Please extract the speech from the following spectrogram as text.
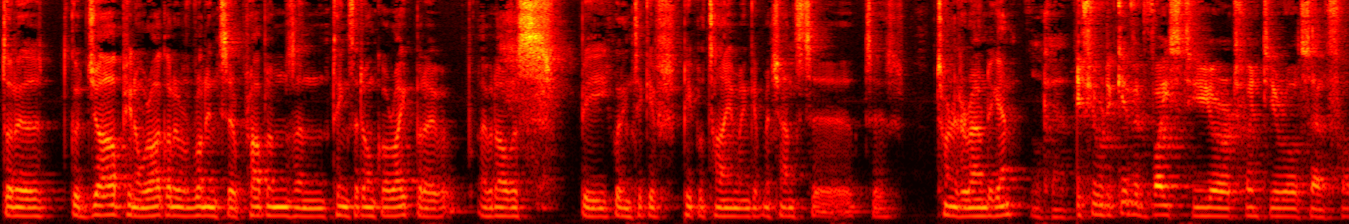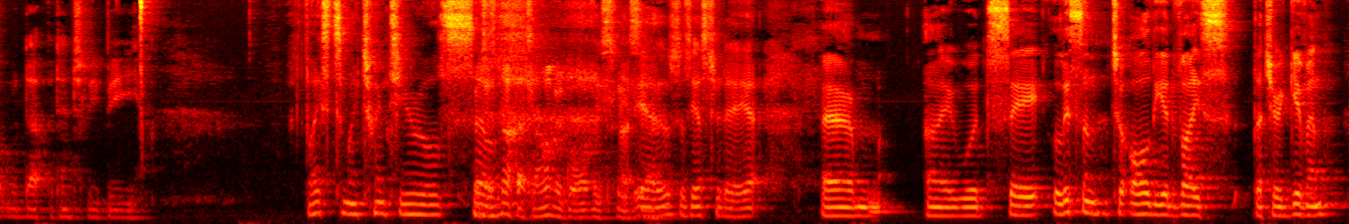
done a good job. You know, we're all going to run into problems and things that don't go right, but I, I would always be willing to give people time and give them a chance to to turn it around again. Okay. If you were to give advice to your 20 year old self, what would that potentially be? Advice to my 20 year old self. Which is not that long ago, obviously. Uh, so. Yeah, this was yesterday, yeah. Um, I would say listen to all the advice that you're given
